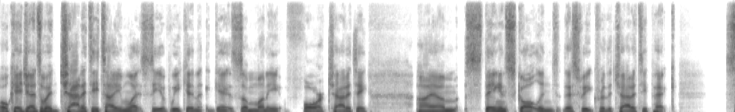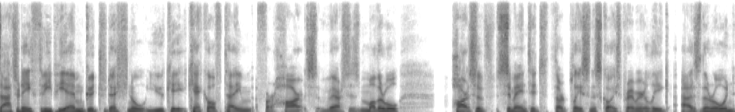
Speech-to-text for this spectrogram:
Okay, gentlemen, charity time. Let's see if we can get some money for charity. I am staying in Scotland this week for the charity pick. Saturday, 3 pm, good traditional UK kickoff time for Hearts versus Motherwell. Hearts have cemented third place in the Scottish Premier League as their own.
